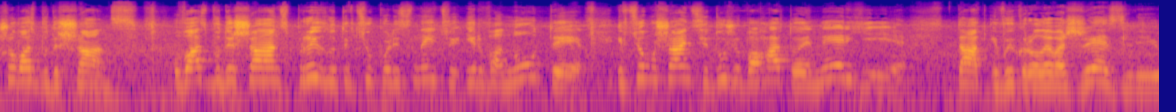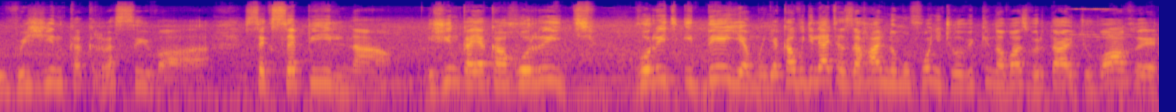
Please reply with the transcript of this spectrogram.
Що у вас буде шанс? У вас буде шанс пригнути в цю колісницю і рванути. І в цьому шансі дуже багато енергії. Так, і ви королева жезлів, ви жінка красива, сексапільна, жінка, яка горить, горить ідеями, яка виділяється загальному фоні. Чоловіки на вас звертають уваги,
